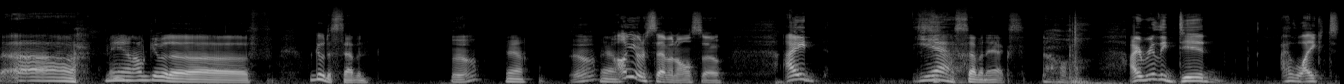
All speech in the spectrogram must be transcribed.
uh, man, I'll give it a. I'll give it a seven. Oh, Yeah, oh. Yeah. I'll give it a seven. Also, I, yeah, seven X. oh, I really did. I liked.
